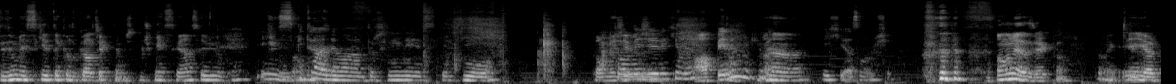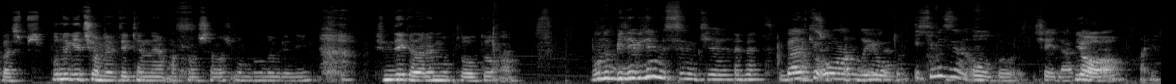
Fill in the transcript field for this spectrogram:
Dedim eskiye takılı kalacak demiştim. Çünkü eskiden seviyordum. Es- Şimdi bir tane vardır. Yine eski. Yo. Tom ve Tom ve Jerry. Kimi? Attım. Benim mi kimi? Ha. İyi ki yazmamışım. Onu mu yazacaktın? Demek ki iyi Evet. yaklaşmış. Bunu geçiyorum evdeyken ne yapmaktan hoşlanır. Umurumda bile değil. Şimdiye kadar en mutlu olduğu an. Bunu bilebilir misin ki? Evet. Belki o Gerçekten anda öyle. yoktur. İkimizin olduğu şeyler. Yo, hayır.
